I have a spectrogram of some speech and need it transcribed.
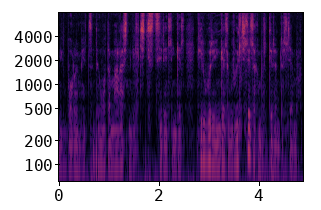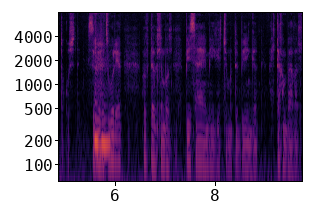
Нэг буруу юм хийцэн. Тэгм одоо маргааш нэг л чичир цэрэл ингээд тэрүүгээр ингээд үргэлжлээл ах юм бол тэр амьдрал амар утгагүй шүү дээ. Эсвэргээр зүгээр яг хөв тавилан бол би сайн юм хийгээ ч юм уу би ингээд айтайхан байгаал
